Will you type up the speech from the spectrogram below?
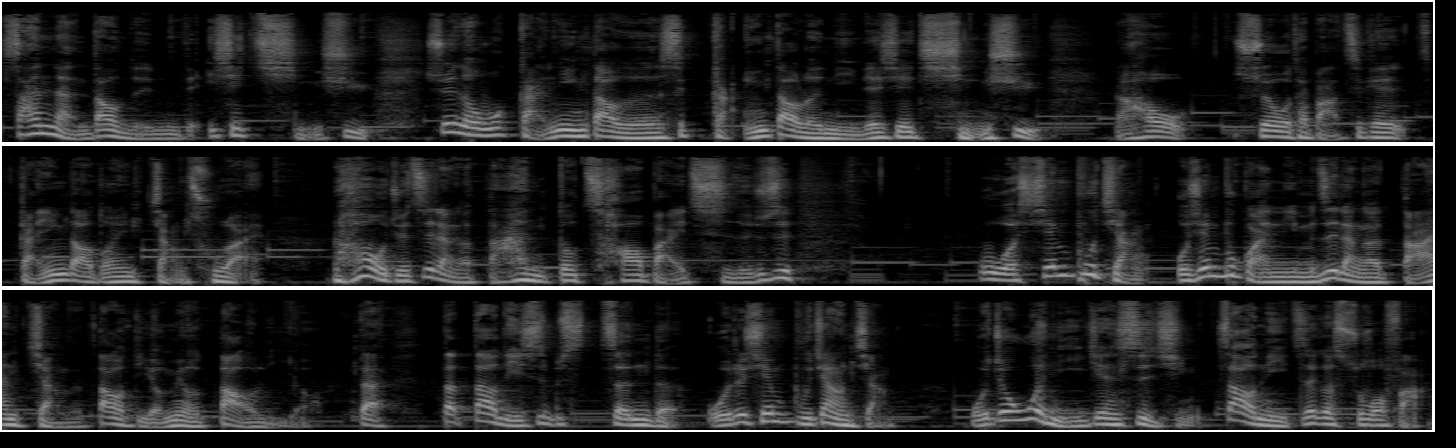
沾染到的你的一些情绪，所以呢，我感应到的人是感应到了你的一些情绪，然后，所以我才把这个感应到的东西讲出来。然后我觉得这两个答案都超白痴的，就是我先不讲，我先不管你们这两个答案讲的到底有没有道理哦，但到到底是不是真的，我就先不这样讲，我就问你一件事情，照你这个说法，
